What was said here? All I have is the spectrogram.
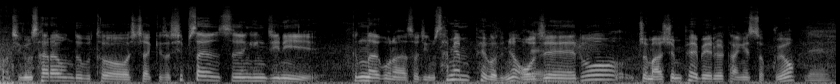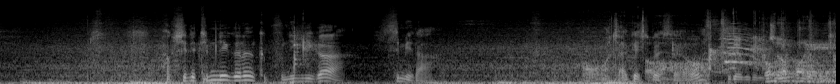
어, 지금 4라운드부터 시작해서 14연승 행진이 끝나고 나서 지금 3연패거든요. 어제도 좀 아쉬운 패배를 당했었고요. 네. 확실히 팀 리그는 그 분위기가 있습니다. 어, 짧게 시도했어요. 어, 9대9 동점 동점. 포인트.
